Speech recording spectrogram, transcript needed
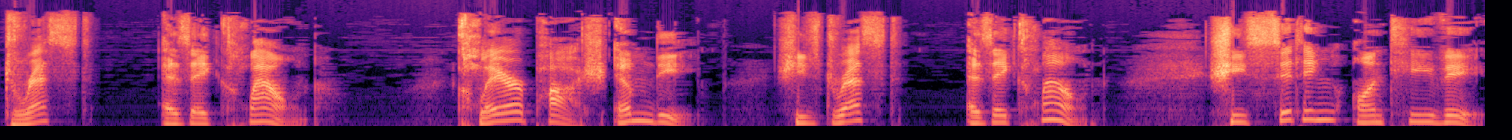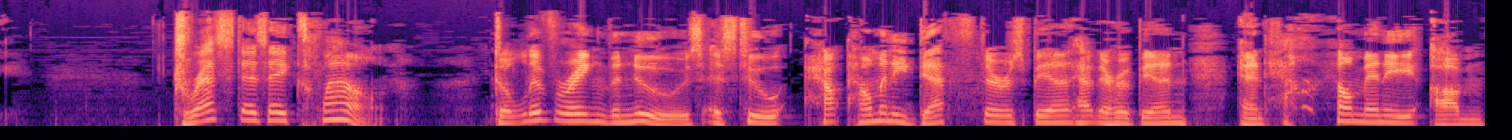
dressed as a clown. Claire Posh, MD. She's dressed as a clown. She's sitting on TV dressed as a clown, delivering the news as to how, how many deaths there's been, there have been, and how, how many, um,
